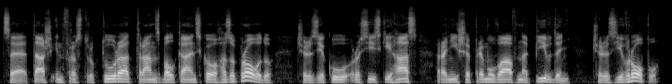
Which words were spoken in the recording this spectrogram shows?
Це та ж інфраструктура трансбалканського газопроводу, через яку російський газ раніше прямував на південь через Європу.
